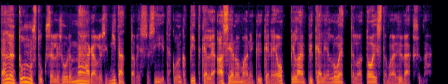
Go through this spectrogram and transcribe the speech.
Tällöin tunnustuksellisuuden määrä olisi mitattavissa siitä, kuinka pitkälle asianomainen kykenee oppilain pykälien luettelua toistamaan ja hyväksymään.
